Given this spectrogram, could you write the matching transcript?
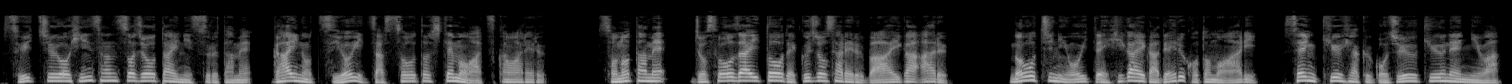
水中を貧酸素状態にするため、害の強い雑草としても扱われる。そのため、除草剤等で駆除される場合がある。農地において被害が出ることもあり、1959年には、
